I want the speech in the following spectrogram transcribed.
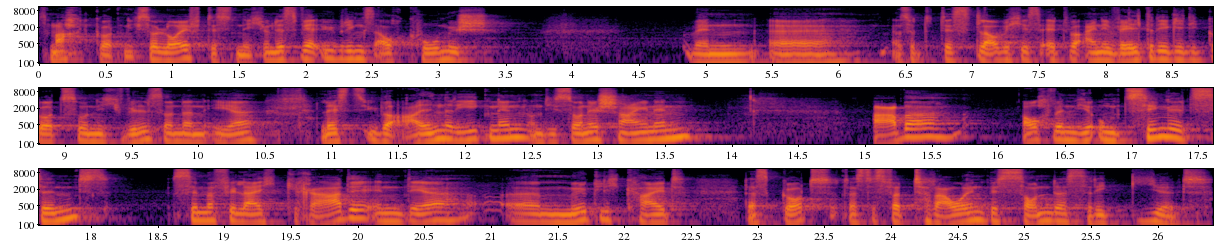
Das macht Gott nicht, so läuft es nicht. Und es wäre übrigens auch komisch, wenn, äh, also das glaube ich ist etwa eine Weltregel, die Gott so nicht will, sondern er lässt es über allen regnen und die Sonne scheinen aber auch wenn wir umzingelt sind, sind wir vielleicht gerade in der äh, Möglichkeit, dass Gott, dass das Vertrauen besonders regiert.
